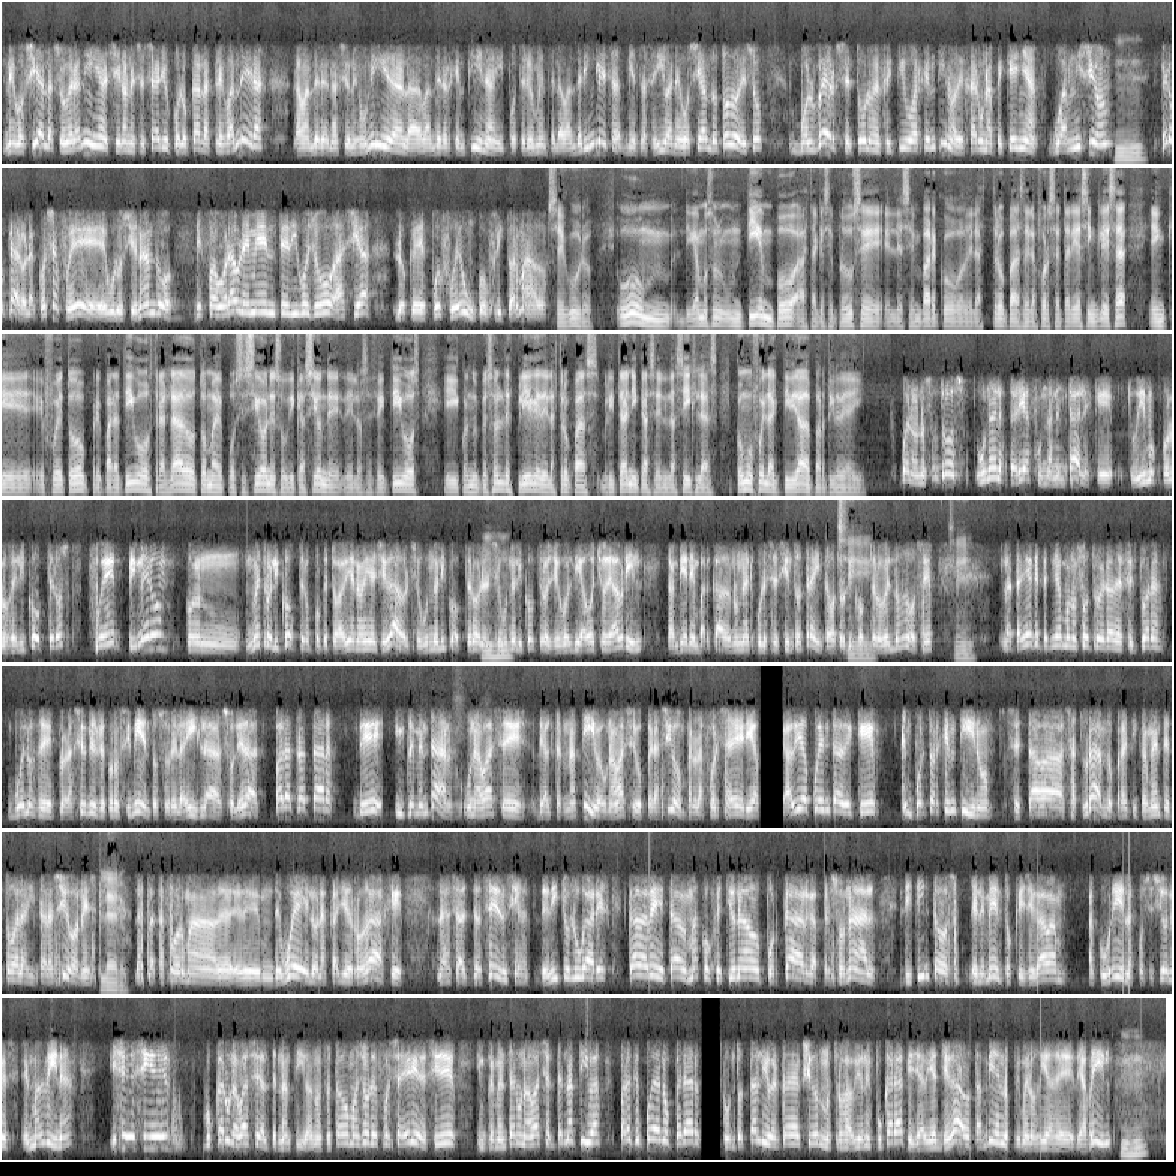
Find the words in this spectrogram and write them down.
negociar la soberanía, si era necesario colocar las tres banderas, la bandera de Naciones Unidas, la bandera argentina y posteriormente la bandera inglesa, mientras se iba negociando todo eso, volverse todos los efectivos argentinos, dejar una pequeña guarnición, pero claro, la cosa fue evolucionando desfavorablemente, digo yo, hacia lo que después fue un conflicto armado. Seguro. Hubo, un, digamos, un, tiempo hasta que se produce el desembarco de las tropas de la Fuerza de Tareas Inglesa en que fue todo preparativos, traslado, toma de posiciones, ubicación de, de los efectivos y cuando empezó el despliegue de las tropas británicas en las islas, ¿cómo fue la actividad a partir de ahí? Bueno, nosotros una de las tareas fundamentales que tuvimos con los helicópteros fue primero con nuestro helicóptero, porque todavía no había llegado el segundo helicóptero, el segundo helicóptero llegó el día 8 de abril, también embarcado en un Hércules C-130, otro helicóptero Bell 212. La tarea que teníamos nosotros era de efectuar vuelos de exploración y reconocimiento sobre la isla Soledad para tratar de implementar una base de alternativa, una base de operación para la Fuerza Aérea. Había cuenta de que en Puerto Argentino se estaba saturando prácticamente todas las instalaciones, las plataformas de, vuelo, las calles de rodaje, las adyacencias de dichos lugares cada vez estaban más congestionados por carga, personal, distintos elementos que llegaban a cubrir las posiciones en Malvinas y se decide buscar una base alternativa. Nuestro Estado Mayor de Fuerza Aérea decide implementar una base alternativa para que puedan operar con total libertad de acción nuestros aviones Pucará, que ya habían llegado también los primeros días de, abril,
